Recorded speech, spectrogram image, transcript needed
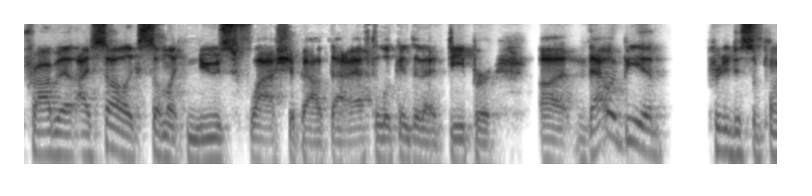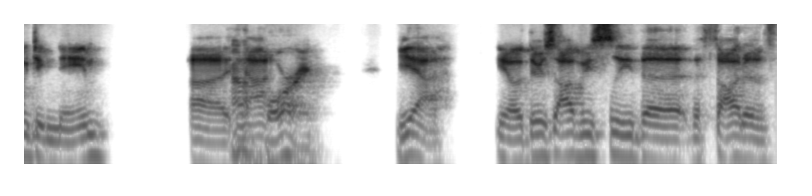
probably I saw like some like news flash about that. I have to look into that deeper. Uh, that would be a pretty disappointing name. Uh, kind of boring. Yeah, you know, there's obviously the the thought of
